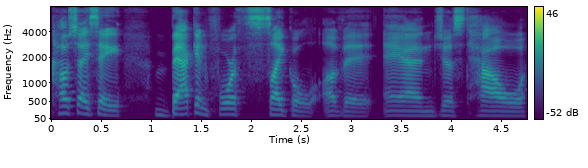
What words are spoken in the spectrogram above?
how should I say, back and forth cycle of it and just how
